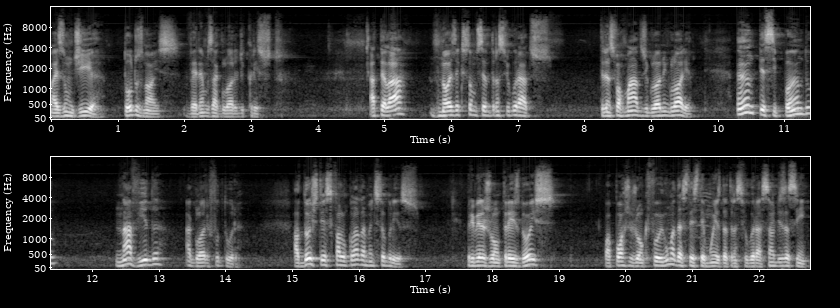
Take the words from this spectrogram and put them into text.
Mas um dia, todos nós veremos a glória de Cristo. Até lá, nós é que estamos sendo transfigurados, transformados de glória em glória, antecipando na vida a glória futura. Há dois textos que falam claramente sobre isso. 1 João 3,2, o apóstolo João, que foi uma das testemunhas da transfiguração, diz assim:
